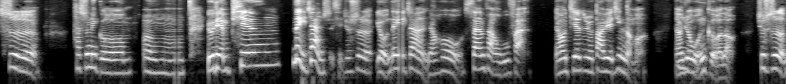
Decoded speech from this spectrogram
是他是那个嗯，有点偏。内战时期就是有内战，然后三反五反，然后接着就大跃进了嘛，然后就文革了，就是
